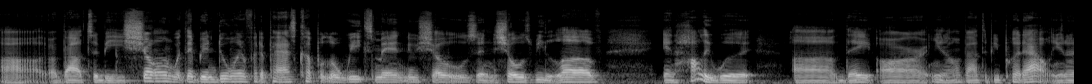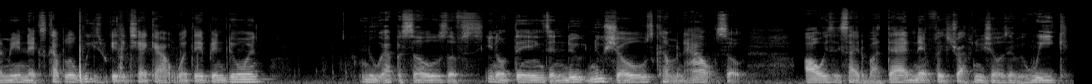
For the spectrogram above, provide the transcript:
uh, about to be shown, what they've been doing for the past couple of weeks, man. New shows and shows we love in Hollywood. Uh, they are, you know, about to be put out. You know what I mean? Next couple of weeks, we get to check out what they've been doing. New episodes of, you know, things and new new shows coming out. So, always excited about that. Netflix drops new shows every week.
